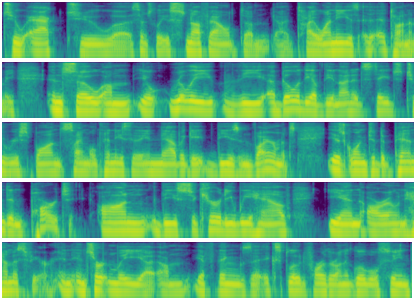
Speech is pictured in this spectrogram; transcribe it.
to act to uh, essentially snuff out um, uh, Taiwanese autonomy. And so, um, you know, really the ability of the United States to respond simultaneously and navigate these environments is going to depend in part on the security we have in our own hemisphere. And, and certainly, uh, um, if things explode farther on the global scene,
